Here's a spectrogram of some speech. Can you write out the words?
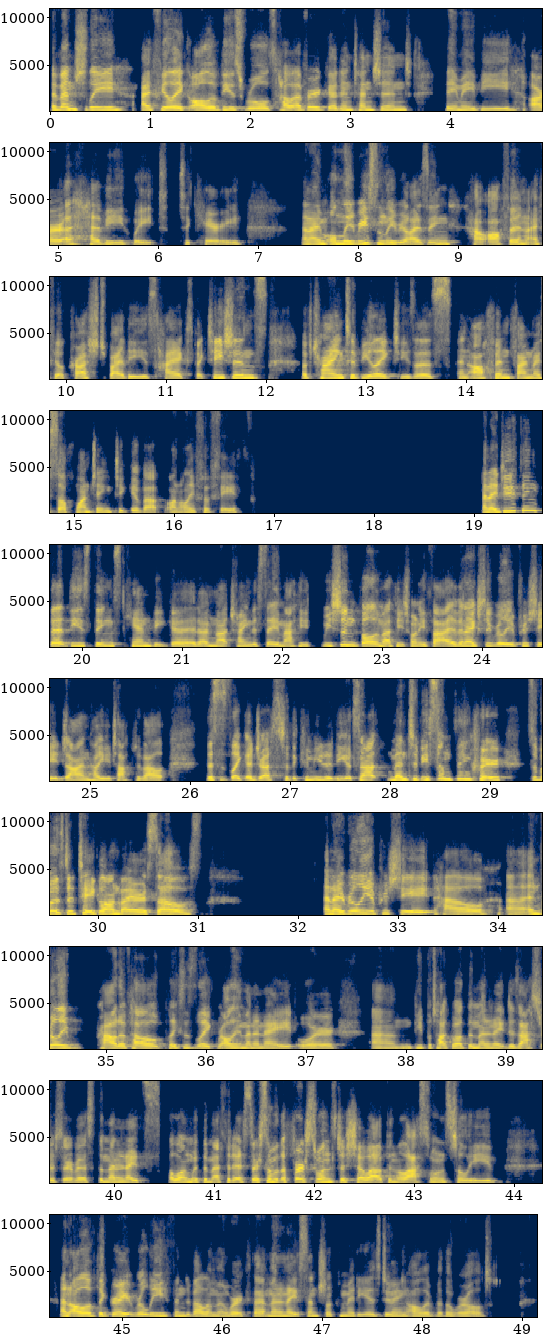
Eventually, I feel like all of these rules, however good intentioned they may be, are a heavy weight to carry. And I'm only recently realizing how often I feel crushed by these high expectations of trying to be like Jesus and often find myself wanting to give up on a life of faith. And I do think that these things can be good. I'm not trying to say Matthew, we shouldn't follow Matthew 25. And I actually really appreciate, John, how you talked about this is like addressed to the community. It's not meant to be something we're supposed to take on by ourselves. And I really appreciate how, uh, and really proud of how places like Raleigh Mennonite or um, people talk about the Mennonite Disaster Service, the Mennonites, along with the Methodists, are some of the first ones to show up and the last ones to leave, and all of the great relief and development work that Mennonite Central Committee is doing all over the world.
